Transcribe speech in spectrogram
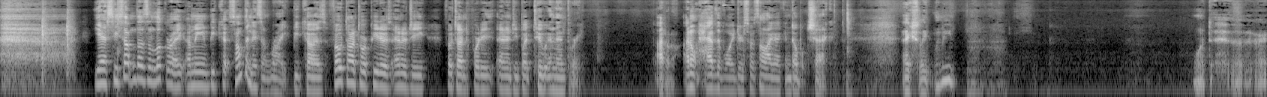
yeah, see, something doesn't look right. I mean, because something isn't right because photon torpedoes energy, photon torpedoes energy, but two and then three. I don't know. I don't have the Voyager, so it's not like I can double check. Actually, let me. What the hell? All right,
